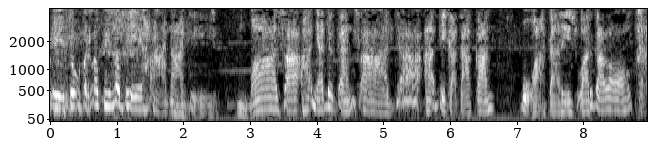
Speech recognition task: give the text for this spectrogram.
Itu berlebih-lebihan, Adi. Masa hanya dengan saja Adi katakan buah dari surga lokal.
